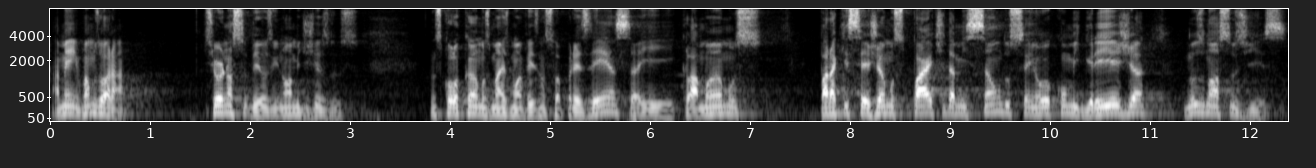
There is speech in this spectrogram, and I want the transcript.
Amém? Vamos orar. Senhor nosso Deus, em nome de Jesus, nos colocamos mais uma vez na Sua presença e clamamos para que sejamos parte da missão do Senhor como igreja nos nossos dias.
